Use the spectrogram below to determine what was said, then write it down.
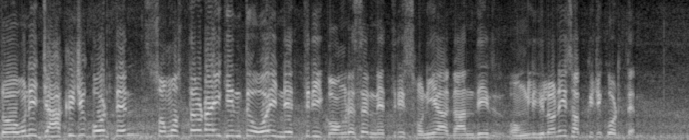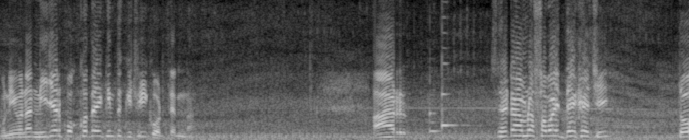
তো উনি যা কিছু করতেন, সমস্তটাই কিন্তু ওই নেত্রী, কংগ্রেসের নেত্রী সোনিয়া গান্ধীর অঙ্গলি হিলনেই সব কিছু করতেন। উনি ওনার নিজের পক্ষ থেকে কিন্তু কিছুই করতেন না। আর সেটা আমরা সবাই দেখেছি। তো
